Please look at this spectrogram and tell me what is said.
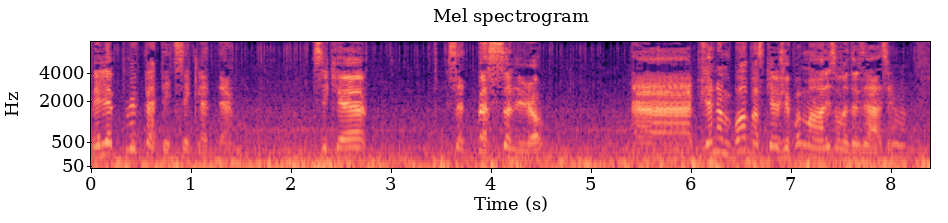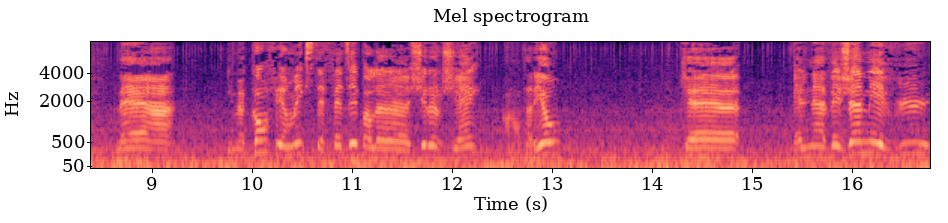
Mais le plus pathétique là-dedans, c'est que cette personne-là, euh, puis je n'aime pas parce que j'ai pas demandé son autorisation, mais euh, il m'a confirmé que c'était fait dire par le chirurgien en Ontario que elle n'avait jamais vu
